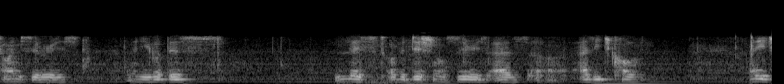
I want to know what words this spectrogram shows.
time series, and then you've got this list of additional series as uh, as each column. And each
